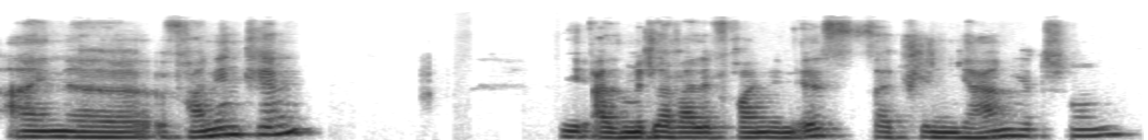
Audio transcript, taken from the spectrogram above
eine Freundin kennen, die also mittlerweile Freundin ist, seit vielen Jahren jetzt schon,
